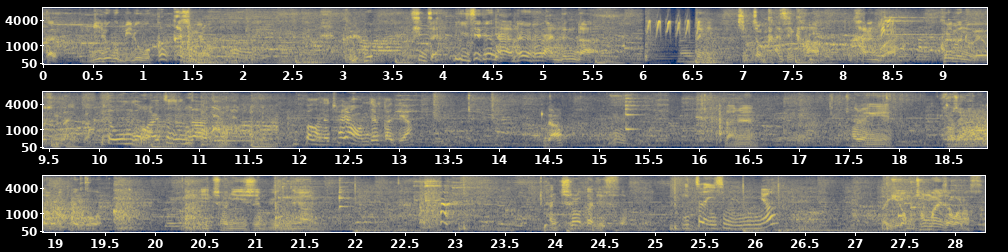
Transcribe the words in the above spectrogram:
그러니까 미루고 미루고 끝까지 미뤄. 그리고 진짜 이제는 안 하면 안 된다. 여기 직전까지 가 가는 거야. 그러면 외워진다니까. 좋은 거 가르쳐 준다. 오빠 근데 촬영 언제까지야? 나? 나는 촬영이 과장 하나도 못하고 2026년 한 7월까지 있어. 2026년? 나 일 엄청 많이 잡아놨어.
